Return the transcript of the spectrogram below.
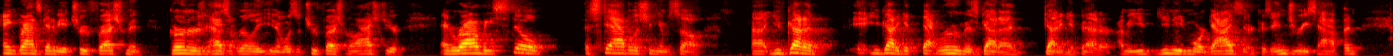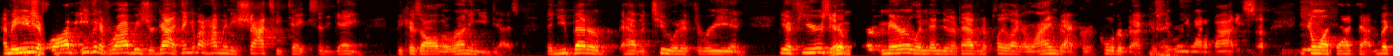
Hank Brown's going to be a true freshman. Geriner hasn't really, you know, was a true freshman last year, and Robbie's still establishing himself. Uh, you've got to, you got to get that room has got to got to get better. I mean, you, you need more guys there because injuries happen. I mean, even if Rob, even if Robbie's your guy, think about how many shots he takes in a game because all the running he does. Then you better have a two and a three, and You know, a few years Yeah. ago, Maryland ended up having to play like a linebacker or a quarterback because they ran out of bodies. So you don't want that to happen. But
